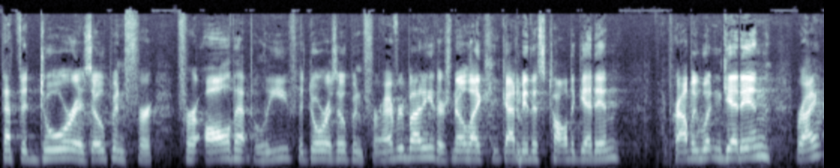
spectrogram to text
That the door is open for, for all that believe. The door is open for everybody. There's no like, you got to be this tall to get in. I probably wouldn't get in, right?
